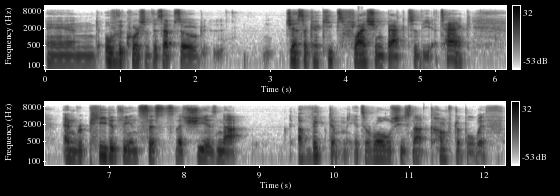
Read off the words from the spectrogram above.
And over the course of this episode, Jessica keeps flashing back to the attack and repeatedly insists that she is not a victim. It's a role she's not comfortable with.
